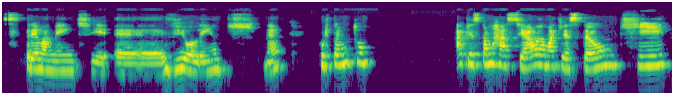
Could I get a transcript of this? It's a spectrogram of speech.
extremamente é, violentos, né? Portanto, a questão racial é uma questão que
